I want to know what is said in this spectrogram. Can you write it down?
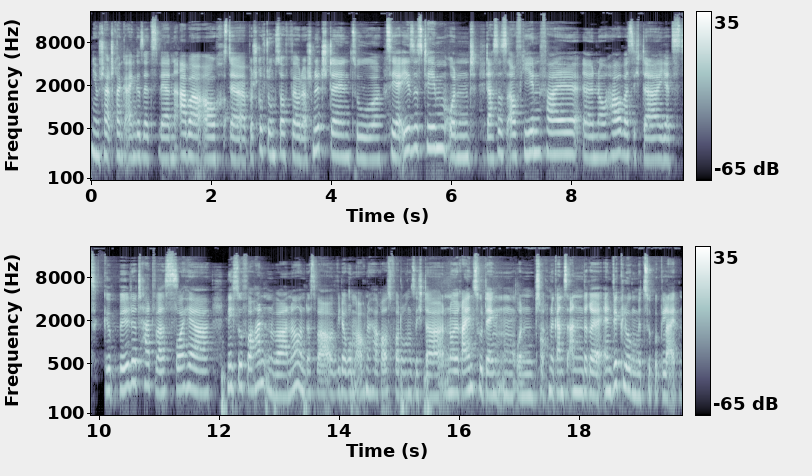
die im Schaltschrank eingesetzt werden, aber auch der Beschriftungssoftware oder Schnittstellen zu CAE-Systemen. Und das ist auf jeden Fall äh, Know-how, was sich da jetzt gebildet hat, was vorher nicht so vorhanden war. Ne? Und das war wiederum auch eine Herausforderung, sich da neu reinzudenken und auch eine ganz andere Entwicklung mit zu begleiten.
